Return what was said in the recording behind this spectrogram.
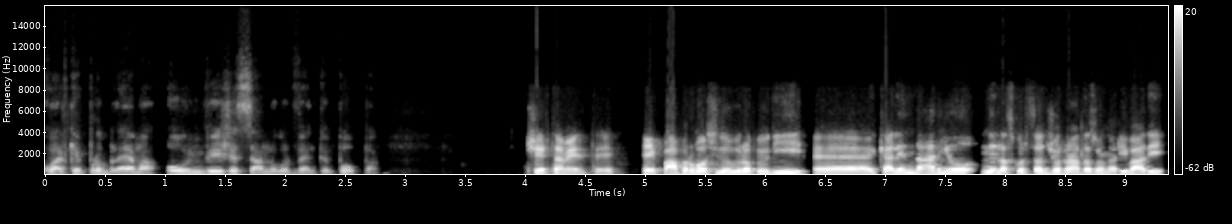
qualche problema o invece stanno col vento in poppa. Certamente. E a proposito proprio di, ehm, calendario, nella scorsa giornata sono arrivati,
